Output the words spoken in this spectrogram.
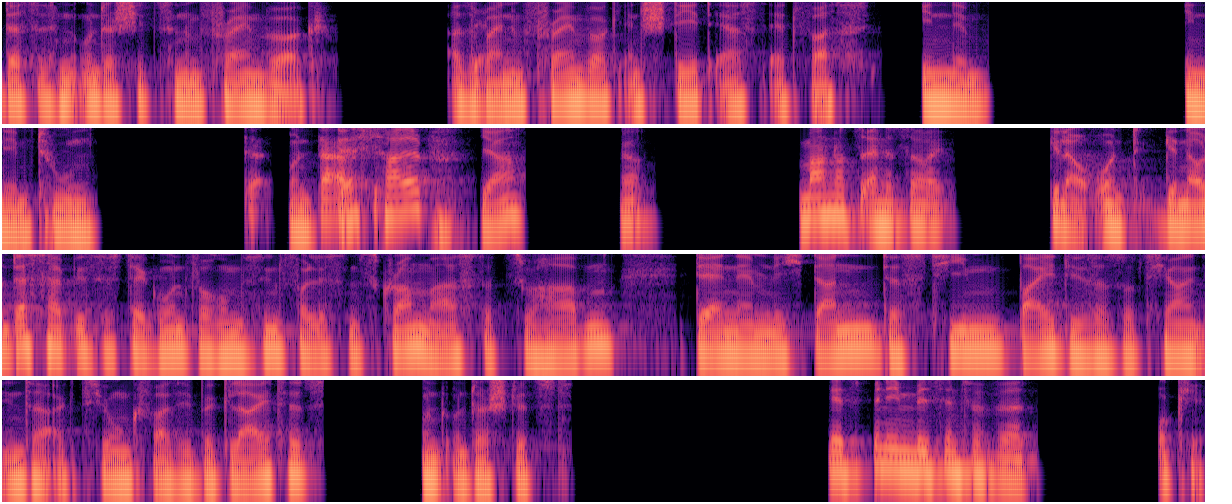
Das ist ein Unterschied zu einem Framework. Also ja. bei einem Framework entsteht erst etwas in dem, in dem Tun. Da, und deshalb, ich, ja, ja. Mach noch zu Ende, sorry. Genau, und genau deshalb ist es der Grund, warum es sinnvoll ist, einen Scrum Master zu haben, der nämlich dann das Team bei dieser sozialen Interaktion quasi begleitet und unterstützt. Jetzt bin ich ein bisschen verwirrt. Okay.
